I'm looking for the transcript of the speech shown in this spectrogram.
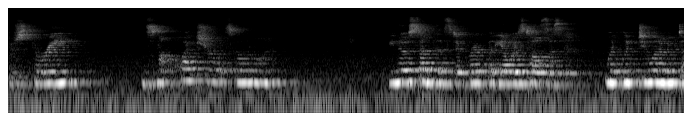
There's three. He's not quite sure what's going on. He knows something's different, but he always tells us, like, Luke, do you want to move to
